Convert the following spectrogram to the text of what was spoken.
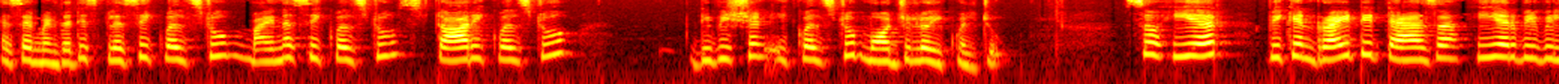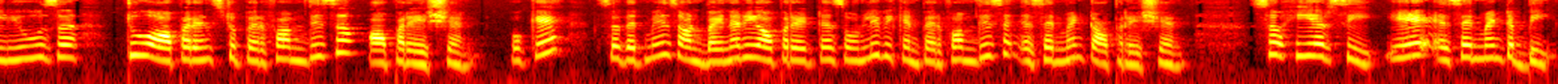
assignment that is plus equals to minus equals to star equals to division equals to modulo equal to. So here we can write it as here we will use two operands to perform this operation. Okay. So that means on binary operators only we can perform this assignment operation. So here see A assignment B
